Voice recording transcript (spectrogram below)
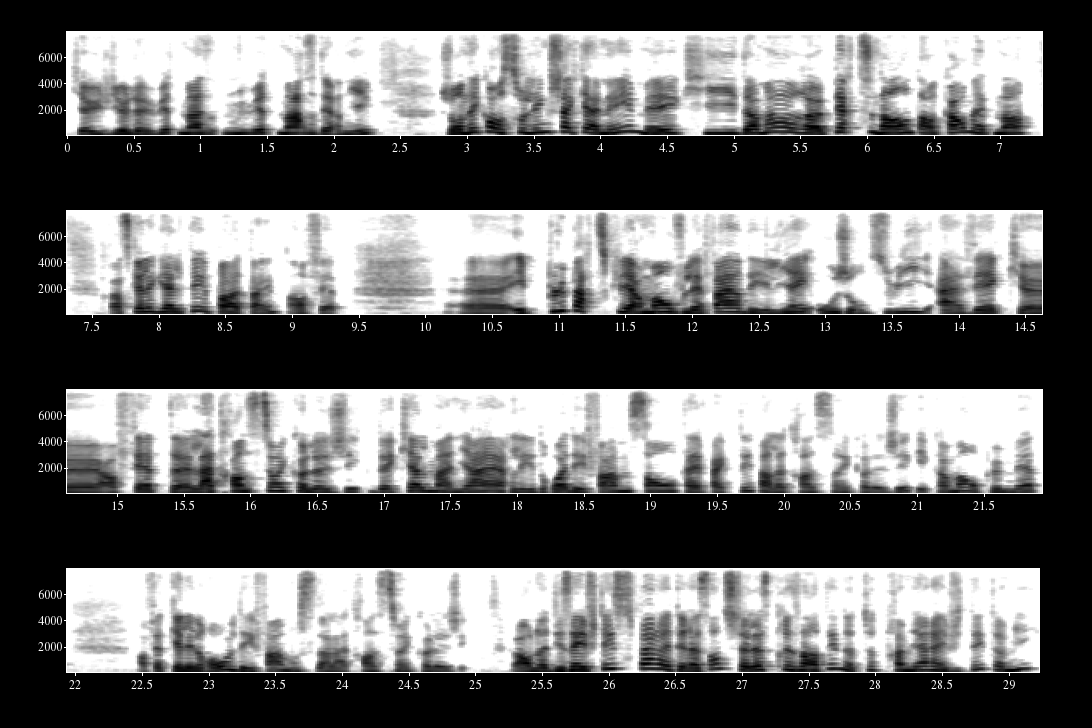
qui a eu lieu le 8 mars, 8 mars dernier. Journée qu'on souligne chaque année, mais qui demeure pertinente encore maintenant parce que l'égalité n'est pas atteinte, en fait. Euh, et plus particulièrement, on voulait faire des liens aujourd'hui avec, euh, en fait, la transition écologique. De quelle manière les droits des femmes sont impactés par la transition écologique et comment on peut mettre, en fait, quel est le rôle des femmes aussi dans la transition écologique. Alors, on a des invités super intéressantes. Je te laisse présenter notre toute première invitée, Tommy.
